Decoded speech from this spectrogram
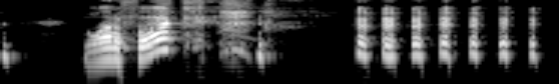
You want to fuck?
